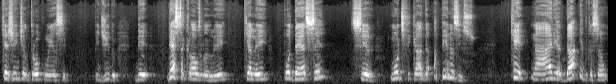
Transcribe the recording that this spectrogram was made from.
que a gente entrou com esse pedido de, dessa cláusula da lei, que a lei pudesse ser modificada apenas isso, que na área da educação,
